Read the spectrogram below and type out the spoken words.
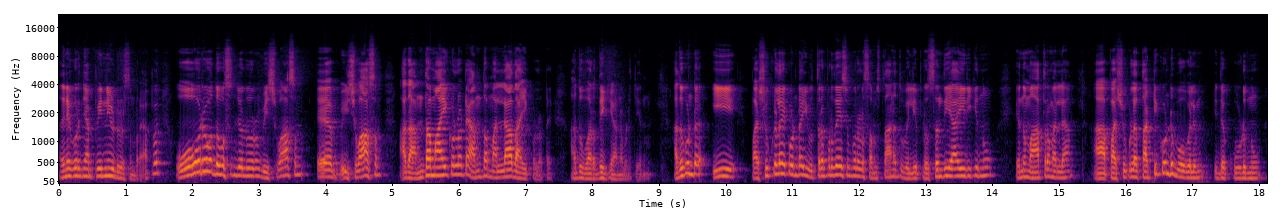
അതിനെക്കുറിച്ച് ഞാൻ പിന്നീട് ഒരു ദിവസം പറയാം. അപ്പോൾ ഓരോ ദിവസം ചൊല്ലുന്നവരും വിശ്വാസം വിശ്വാസം അത് അന്ധമായിക്കൊള്ളട്ടെ അന്ധമല്ലാതായിക്കൊള്ളട്ടെ അത് വർദ്ധിക്കുകയാണ് ഇവിടെ ചെയ്യുന്നത്. അതുകൊണ്ട് ഈ പശുക്കളെ കൊണ്ട് ഈ ഉത്തർപ്രദേശ് പോലുള്ള സംസ്ഥാനത്ത് വലിയ പ്രതിസന്ധിയായിരിക്കുന്നു എന്ന് മാത്രമല്ല ആ പശുക്കളെ തട്ടിക്കൊണ്ടുപോകലും ഇത് കൂടുന്നു.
